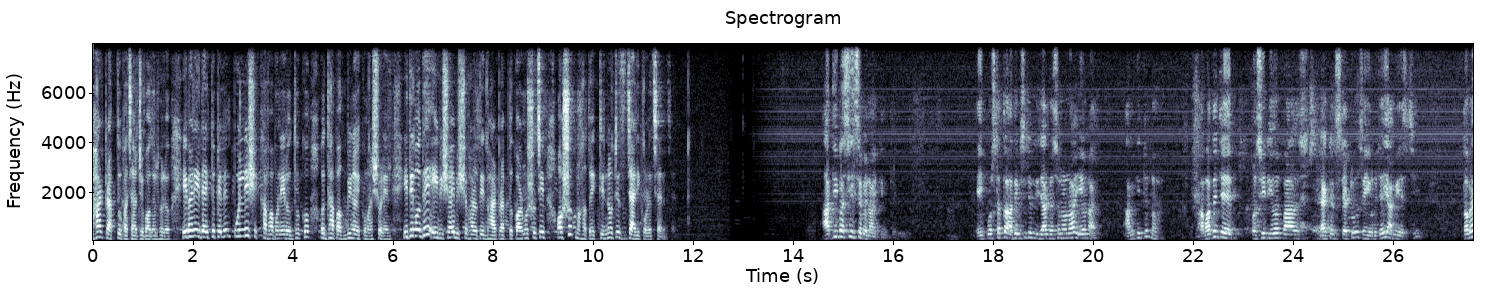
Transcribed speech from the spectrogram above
ভারপ্রাপ্ত উপাচার্য বদল হলো। এবারে এই দায়িত্ব পেলেন পল্লী শিক্ষা ভবনের অধ্যক্ষ অধ্যাপক বিনয় কুমার সোরেন। ইতিমধ্যে এই বিষয়ে বিশ্বভারতীর ভারপ্রাপ্ত কর্মসচিব অশোক মাহাতো একটি নোটিশ জারি করেছেন। আদিবাসী হিসেবে নয় কিন্তু। এই পোস্টটা তো আদিবাসীদের রিজার্ভেশনও নয়, ইয়েও নয়। আমি কিন্তু আমাদের যে প্রসিডিওর বা একটা স্ট্যাটু সেই অনুযায়ী আমি এসেছি। তবে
